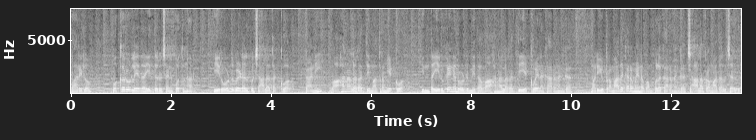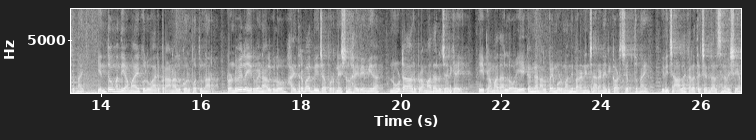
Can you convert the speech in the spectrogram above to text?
వారిలో ఒకరు లేదా ఇద్దరు చనిపోతున్నారు. ఈ రోడ్డు వెడల్పు చాలా తక్కువ కానీ వాహనాల రద్దీ మాత్రం ఎక్కువ. ఇంత ఇరుకైన రోడ్డు మీద వాహనాల రద్దీ ఎక్కువైన కారణంగా మరియు ప్రమాదకరమైన వంపుల కారణంగా చాలా ప్రమాదాలు జరుగుతున్నాయి. ఎంతోమంది అమాయకులు వారి ప్రాణాలు కోల్పోతున్నారు. రెండు వేల ఇరవై నాలుగులో హైదరాబాద్ బీజాపూర్ నేషనల్ హైవే మీద నూట ఆరు ప్రమాదాలు జరిగాయి. ఈ ప్రమాదాల్లో ఏకంగా నలభై మూడు మంది మరణించారని రికార్డ్స్ చెబుతున్నాయి. ఇది చాలా కలత చెందాల్సిన విషయం.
